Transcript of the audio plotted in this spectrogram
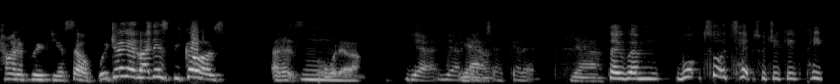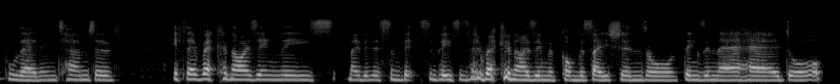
trying to prove to yourself, We're doing it like this because, and it's mm. or whatever. Yeah, yeah, yeah. Gotcha, get it. Yeah. So, um, what sort of tips would you give people then in terms of if they're recognizing these, maybe there's some bits and pieces they're recognizing with conversations or things in their head, or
